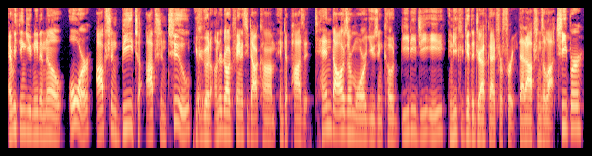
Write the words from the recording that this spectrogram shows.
everything you need to know. Or option B to option two, you could go to underdogfantasy.com and deposit $10 or more using code BDGE, and you could get the draft guide for free. That option's a lot cheaper.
